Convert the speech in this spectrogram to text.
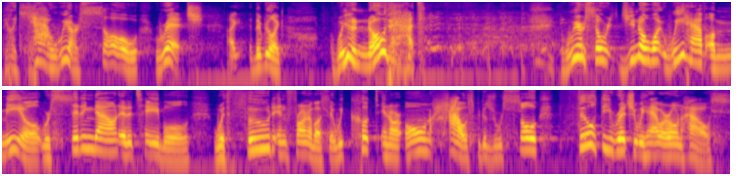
They'd be like, yeah, we are so rich. I, they'd be like, we didn't know that. we are so, you know what? We have a meal. We're sitting down at a table with food in front of us that we cooked in our own house because we're so filthy rich that we have our own house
